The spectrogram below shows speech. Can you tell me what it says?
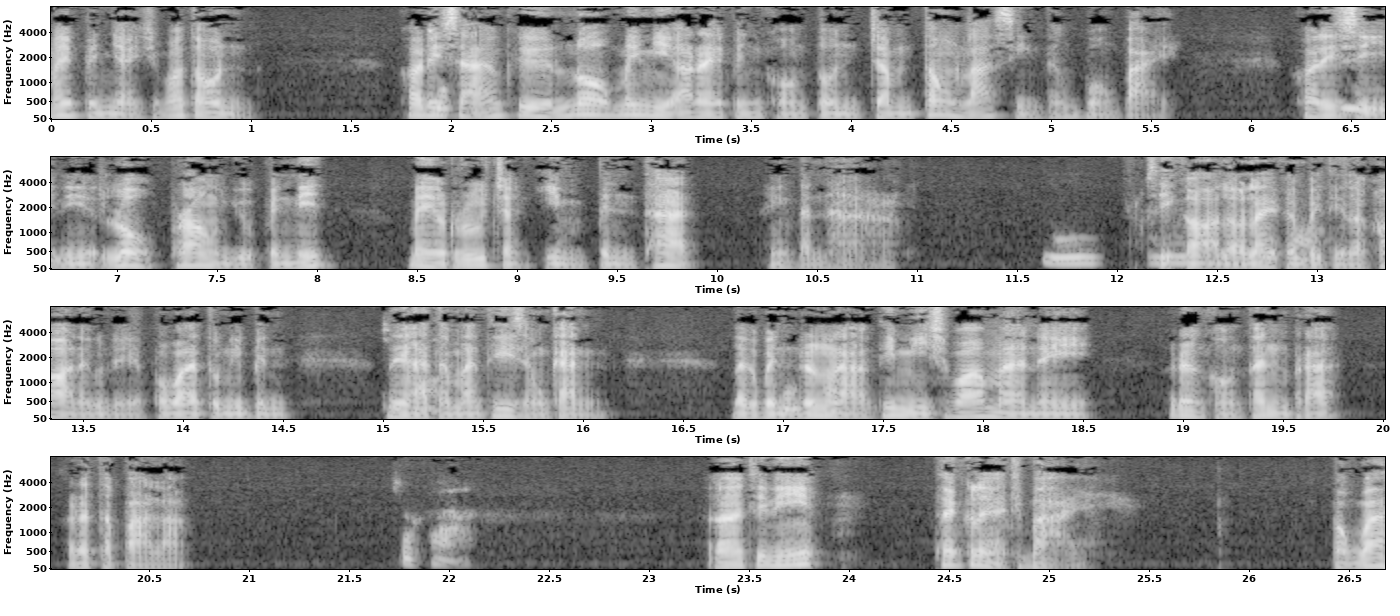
ไม่เป็นใหญ่เฉพาะตน ข้อที่สามคือโลกไม่มีอะไรเป็นของตนจำต้องละสิ่งทั้งปวงไป ข้อที่สี่นี้โลกพร่องอยู่เป็นนิด ไม่รู้จักอิ่มเป็นธาตุแห่งตัณหาอืมสี่ข้อเราไล่กันไปทีละข้อนะคุณเดชเพราะว่าตรงนี้เป็นเนื้อหาธรรมะที่สำคัญ แล้วก็เป็นเรื่องราวที่มีเฉพาะมาในเรื่องของท่านพระรัตปาละเจ้าค่ะเอ่อทีนี้ท่านก็เลยอธิบาย บอกว่า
